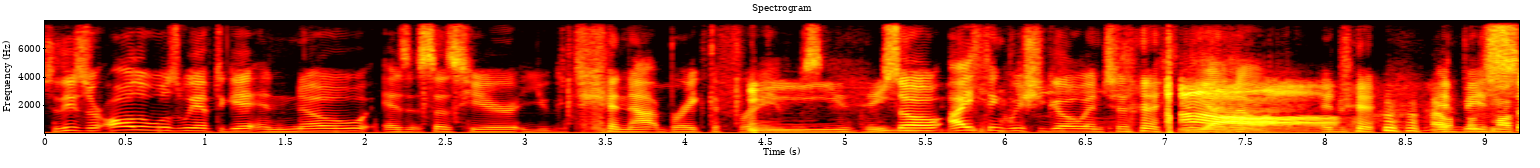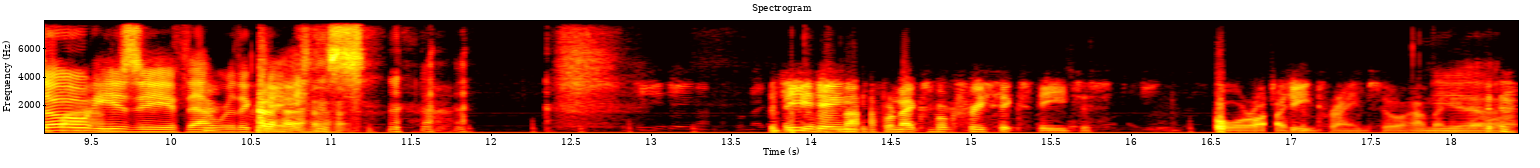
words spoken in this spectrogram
So these are all the wools we have to get, and no, as it says here, you cannot break the frames. Easy. So I think we should go into. The, yeah, Ah. no, it'd, it'd be so plan. easy if that were the case. The biggest map on Xbox 360, just four item frames or how many? Yeah.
